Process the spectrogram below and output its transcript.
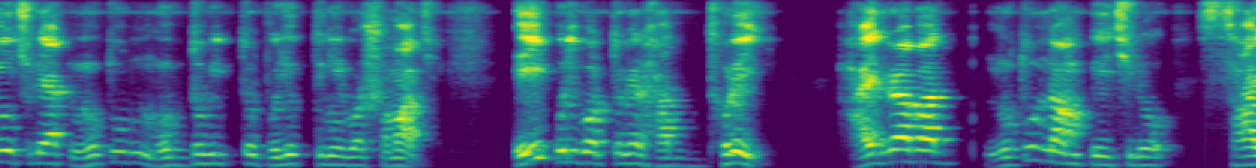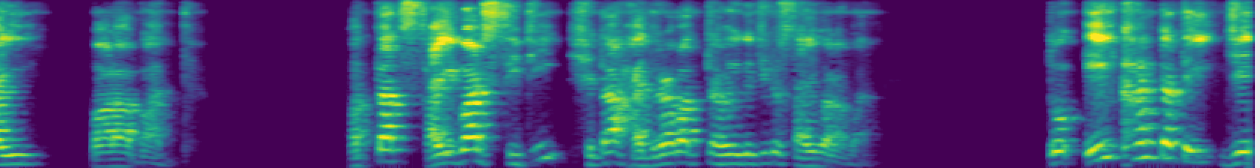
নিয়েছিল এক নতুন মধ্যবিত্ত প্রযুক্তি নির্ভর সমাজ। এই পরিবর্তনের হাত ধরেই হায়দ্রাবাদ নতুন নাম পেয়েছিল সাই বারাবাদ। অর্থাৎ সাইবার সিটি, সেটা হায়দ্রাবাদটা হয়ে গেছিল সাইবারাবাদ। তো এইখানটাতেই যে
